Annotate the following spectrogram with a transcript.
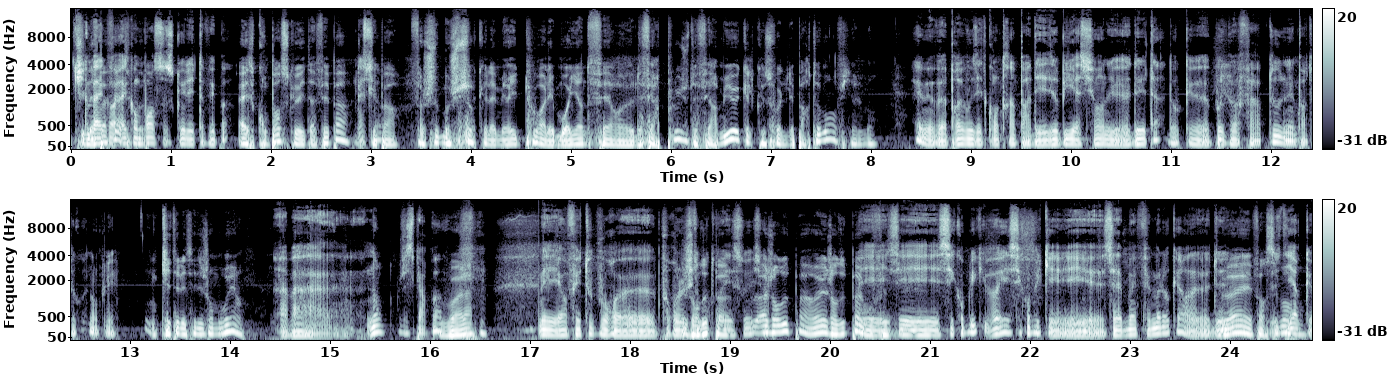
qui Bah, elle, pas fait. elle quoi. compense ce que l'État fait pas. Elle compense ce que l'État fait pas, Bien quelque sûr. part. Enfin, je, moi, je suis sûr que la mairie de Tours a les moyens de faire, euh, de faire plus, de faire mieux, quel que soit le département, finalement. Eh, mais après, vous êtes contraint par des obligations de, de l'État, donc euh, vous pouvez pas faire tout n'importe quoi non plus. Quitte à laisser des gens mourir? Ah bah non, j'espère pas. Voilà. Mais on fait tout pour euh, pour J'en justement doute pas. Ah, j'en doute pas, ouais, j'en doute pas. Et c'est c'est compliqué, oui, c'est compliqué. Et ça m'a fait mal au cœur de, de- se dire que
